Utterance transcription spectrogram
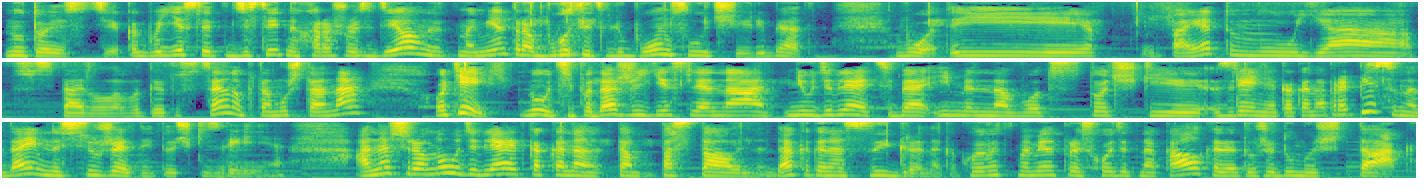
Ну, то есть, как бы, если это действительно хорошо сделано, этот момент работает в любом случае, ребят. Вот, и поэтому я вставила вот эту сцену, потому что она, окей, ну, типа, даже если она не удивляет тебя именно вот с точки зрения, как она прописана, да, именно с сюжетной точки зрения, она все равно удивляет, как она там поставлена, да, как она сыграна, какой в этот момент происходит накал, когда ты уже думаешь, так,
